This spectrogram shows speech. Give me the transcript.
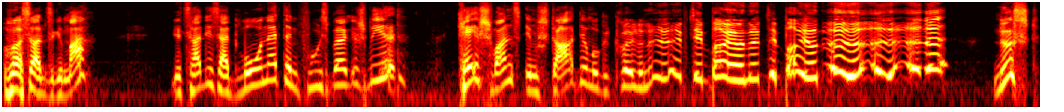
Und was haben sie gemacht? Jetzt hat die seit Monaten Fußball gespielt. Kein Schwanz im Stadion, wo gegrölt und FC Bayern, FC Bayern. Äh, Nichts.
